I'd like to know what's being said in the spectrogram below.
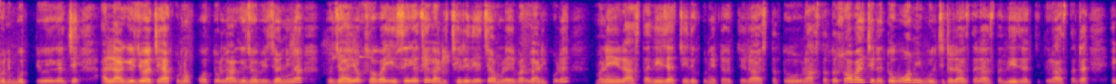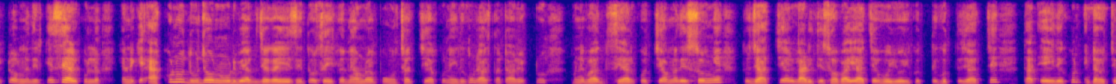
মানে ভর্তি হয়ে গেছে। আর লাগেজও আছে এখনও কত লাগেজ হবে জানি না। তো যাই হোক, সবাই এসে গেছে, গাড়ি ছেড়ে দিয়েছে, আমরা এবার গাড়ি করে মানে রাস্তা দিয়ে যাচ্ছি। দেখুন, এটা হচ্ছে রাস্তা তো রাস্তা তো সবাই চেনে, তবুও আমি বলছি এটা রাস্তা রাস্তা দিয়ে যাচ্ছি। তো রাস্তাটা একটু আপনাদেরকে শেয়ার করলাম। কেন কি এখনও দুজন উঠবে এক জায়গায় এসে, তো সেইখানে আমরা পৌঁছাচ্ছি এখন। এই দেখুন, রাস্তাটা আর একটু মানে শেয়ার করছি আপনাদের সঙ্গে। তো যাচ্ছি আর গাড়িতে সবাই আছে হই হই করতে করতে যাচ্ছে। তার এই দেখুন, এটা হচ্ছে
